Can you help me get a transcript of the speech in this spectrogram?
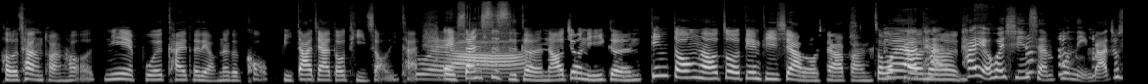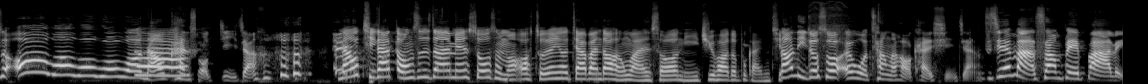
合唱团好了，你也不会开得了那个口，比大家都提早离开。对哎、三四十啊个人，然后就你一个人，叮咚，然后坐电梯下楼下班，怎么对啊，他？他也会心神不宁吧？就是哦，我我我我，然后看手机这样。然后其他同事在那边说什么？哦，昨天又加班到很晚的时候，你一句话都不敢讲。然后你就说，哎、我唱的好开心，这样直接马上被霸凌，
